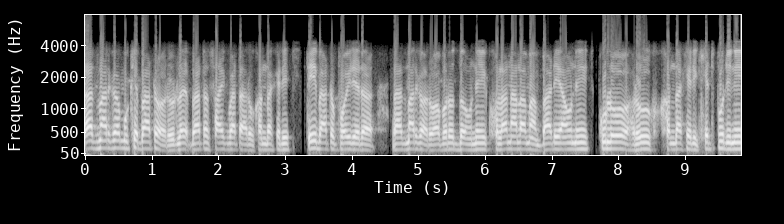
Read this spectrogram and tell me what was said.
राजमार्ग मुख्य बाटोहरूलाई बाटो सहायक बाटाहरू खन्दाखेरि त्यही बाटो पहिरेर a राजमार्गहरू अवरुद्ध हुने खोला नालामा बाढी आउने कुलोहरू खन्दाखेरि खेत पुरिने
